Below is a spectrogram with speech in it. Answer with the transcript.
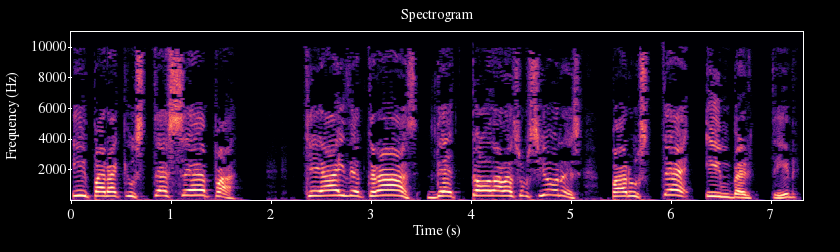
y para que usted sepa qué hay detrás de todas las opciones para usted invertir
